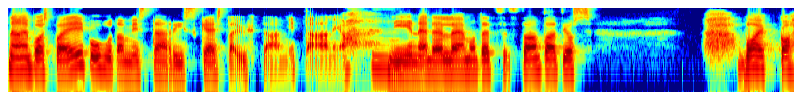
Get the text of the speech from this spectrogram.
näin poispäin. Ei puhuta mistään riskeistä yhtään mitään ja mm. niin edelleen. Mutta et sanotaan, että jos vaikka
